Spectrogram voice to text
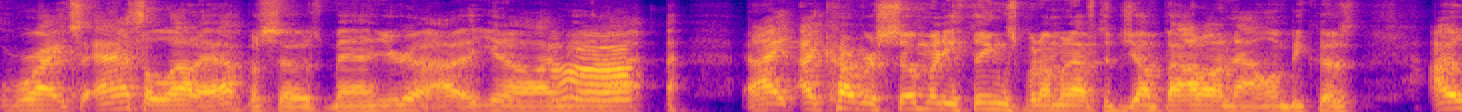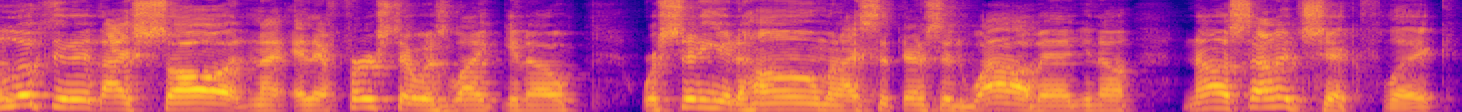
Right, so that's a lot of episodes, man. You're gonna, I- you know, I mean, Uh-huh. I, I, I cover so many things, but I'm gonna have to jump out on that one because I looked at it and I saw it, and, I, and at first I was like, you know, we're sitting at home, and I sit there and said, wow, man, you know, no, it's not a chick flick.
